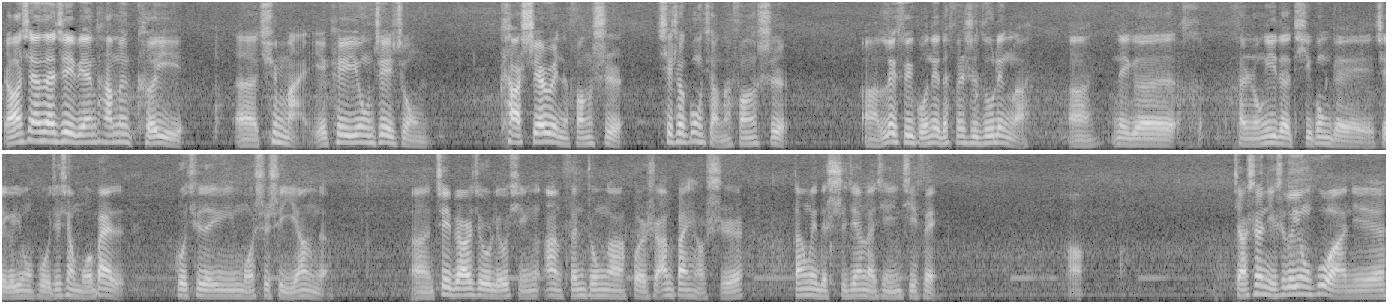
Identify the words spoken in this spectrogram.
然后现在在这边，他们可以，呃，去买，也可以用这种 car sharing 的方式，汽车共享的方式，啊，类似于国内的分时租赁了，啊，那个很很容易的提供给这个用户，就像摩拜过去的运营模式是一样的。嗯、这边就流行按分钟啊，或者是按半小时单位的时间来进行计费。好，假设你是个用户啊，你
